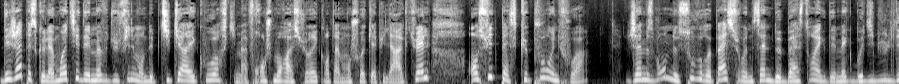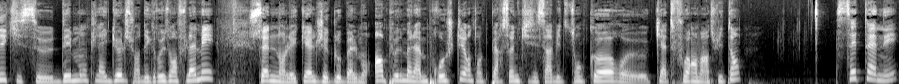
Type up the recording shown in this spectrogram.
Déjà parce que la moitié des meufs du film ont des petits carrés courts, ce qui m'a franchement rassuré quant à mon choix capillaire actuel. Ensuite parce que pour une fois, James Bond ne s'ouvre pas sur une scène de baston avec des mecs bodybuildés qui se démontent la gueule sur des grues enflammées, scène dans lesquelles j'ai globalement un peu de mal à me projeter en tant que personne qui s'est servi de son corps euh, quatre fois en 28 ans. Cette année,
